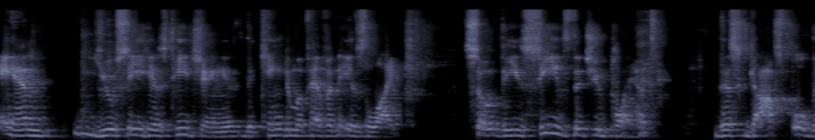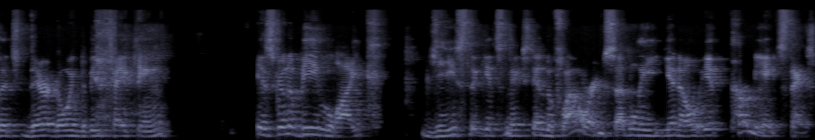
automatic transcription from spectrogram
And you see his teaching the kingdom of heaven is like. So these seeds that you plant this gospel that they're going to be taking is going to be like yeast that gets mixed into flour and suddenly you know it permeates things.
